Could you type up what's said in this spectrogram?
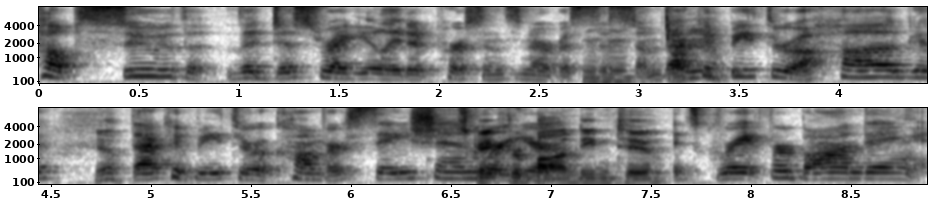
helps soothe the dysregulated person's nervous Mhm. system that Oh, could yeah. be through a hug Yeah. that could be through a conversation It's great where for bonding too. it's great for bonding.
